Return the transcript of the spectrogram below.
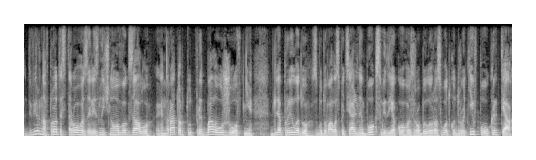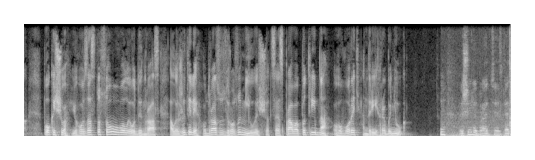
Двір навпроти старого залізничного вокзалу. Генератор тут придбали у жовтні. Для приладу збудували спеціальний бокс, від якого зробили розводку дротів по укриттях. Поки що його застосовували один раз, але жителі одразу зрозуміли, що це справа потрібна, говорить Андрій Гребенюк. решили брать э, 5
